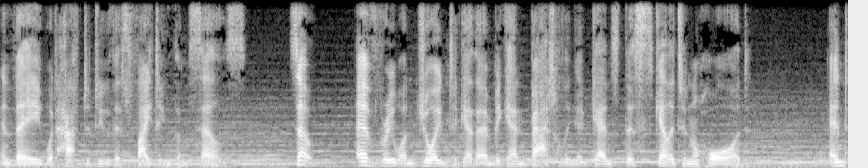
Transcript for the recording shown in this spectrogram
and they would have to do this fighting themselves. So, everyone joined together and began battling against this skeleton horde. And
